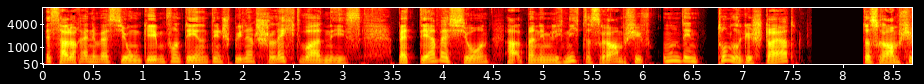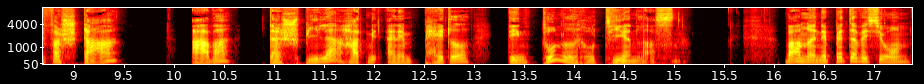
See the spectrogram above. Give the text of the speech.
es hat auch eine Version gegeben, von denen den Spielern schlecht worden ist. Bei der Version hat man nämlich nicht das Raumschiff um den Tunnel gesteuert, das Raumschiff war starr, aber der Spieler hat mit einem Pedal den Tunnel rotieren lassen. War nur eine Beta-Version,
